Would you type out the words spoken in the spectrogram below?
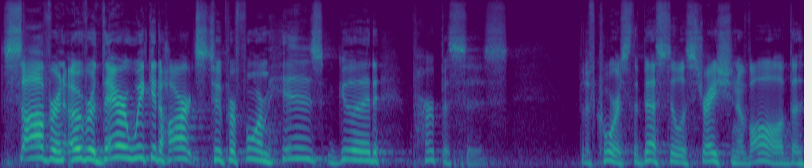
sovereign over their wicked hearts to perform his good purposes. But of course, the best illustration of all of the,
